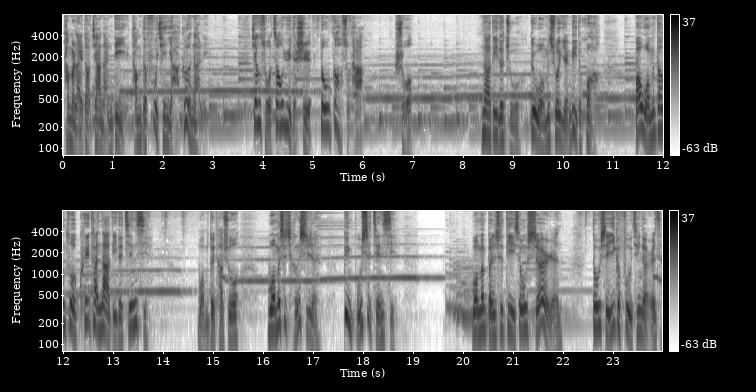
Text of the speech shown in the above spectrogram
他们来到迦南地，他们的父亲雅各那里，将所遭遇的事都告诉他，说：“那地的主对我们说严厉的话，把我们当作窥探那地的奸细。”我们对他说：“我们是诚实人，并不是奸细。我们本是弟兄十二人，都是一个父亲的儿子。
